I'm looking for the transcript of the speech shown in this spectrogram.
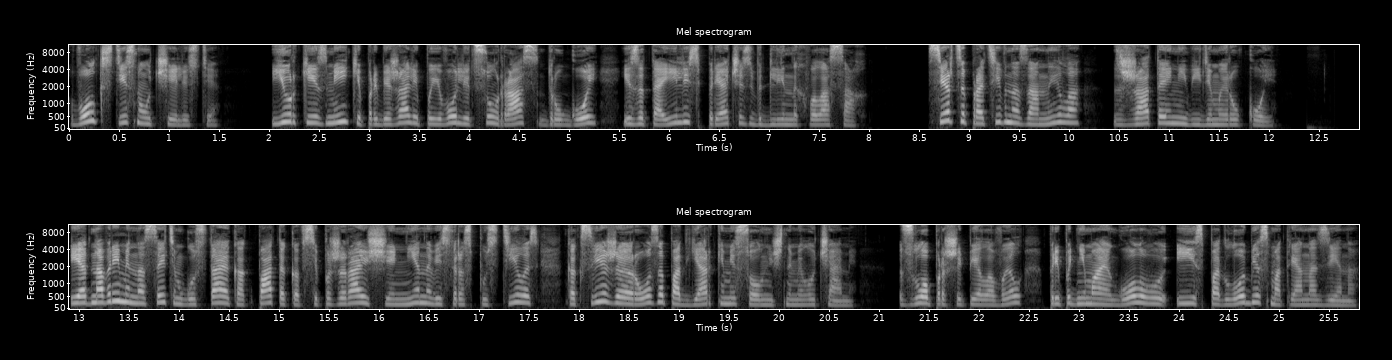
Волк стиснул челюсти. Юркие змейки пробежали по его лицу раз, другой и затаились, прячась в длинных волосах. Сердце противно заныло, сжатое невидимой рукой. И одновременно с этим густая, как патока, всепожирающая ненависть распустилась, как свежая роза под яркими солнечными лучами. Зло прошипела Вэл, приподнимая голову и из-под лобья смотря на Зена.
